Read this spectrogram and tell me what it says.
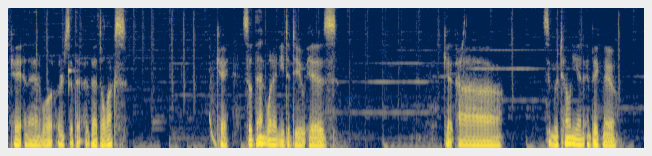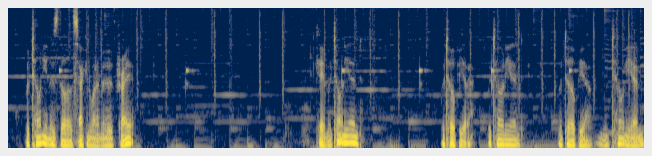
Okay, and then we'll set that, that deluxe. Okay, so then what I need to do is get uh, some Mootonian and Big Moo. Mootonian is the second one I moved, right? Okay, Mutonian, Utopia, Mutonian, Utopia, Mutonian,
